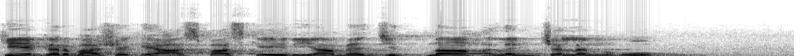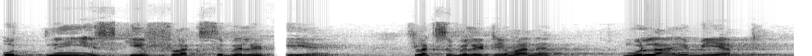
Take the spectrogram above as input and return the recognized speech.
कि ये गर्भाशय के आसपास के एरिया में जितना हलन चलन हो, उतनी इसकी फ्लेक्सिबिलिटी है। फ्लेक्सिबिलिटी माने मुलायमियत।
